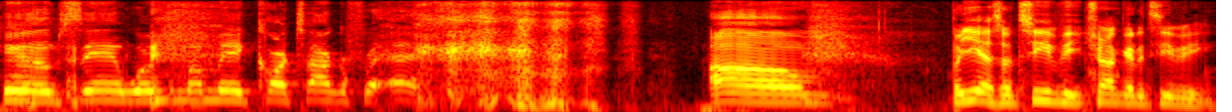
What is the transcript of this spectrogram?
you know what I'm saying? Work with my man cartographer X. Um But yeah, so TV, trying to get a TV.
